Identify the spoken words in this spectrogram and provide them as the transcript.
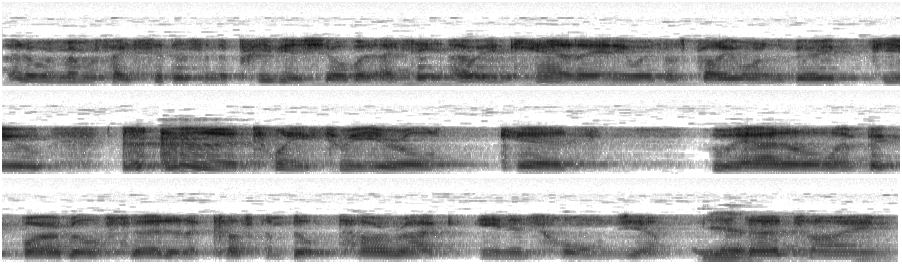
I don't remember if I said this in the previous show, but I think oh, in Canada, anyways, I was probably one of the very few 23 year old kids who had an Olympic barbell set and a custom built power rack in his home gym. Yeah. At that time,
